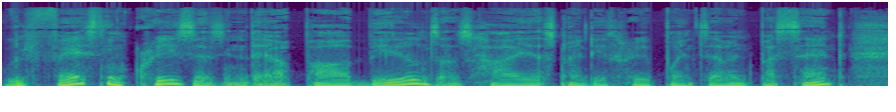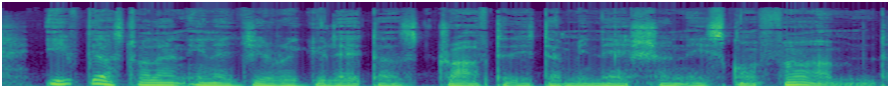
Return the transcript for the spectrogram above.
will face increases in their power bills as high as 23.7% if the Australian Energy Regulator's draft determination is confirmed.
